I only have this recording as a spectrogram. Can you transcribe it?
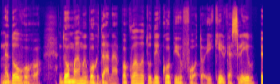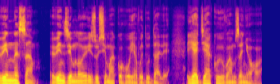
недовгого до мами Богдана, поклала туди копію фото і кілька слів. Він не сам. Він зі мною і з усіма, кого я веду далі. Я дякую вам за нього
